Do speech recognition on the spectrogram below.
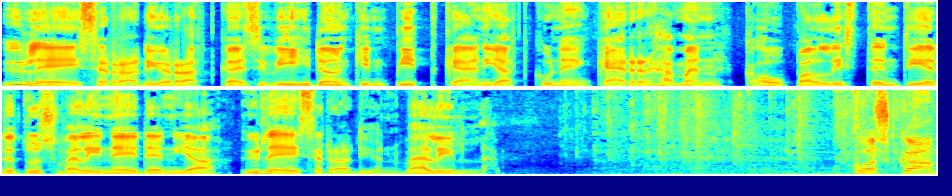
Yleisradio ratkaisi vihdoinkin pitkään jatkuneen kärhämän kaupallisten tiedotusvälineiden ja Yleisradion välillä. Koska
